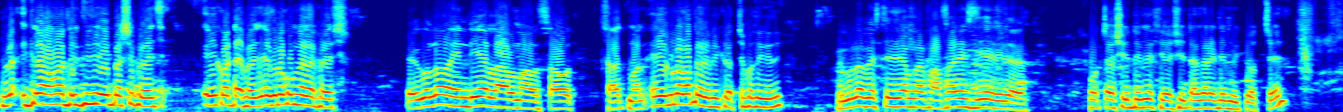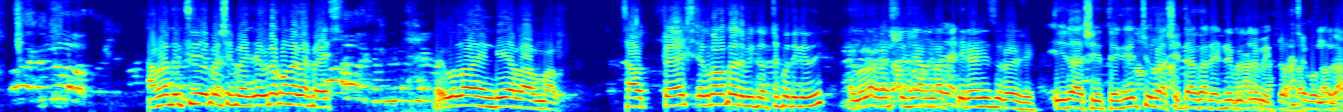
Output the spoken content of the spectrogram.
এগুলো- এগুলো আমরা দেখতেছি এই পাশে পেঁয়াজ এই কটা পেঁয়াজ এগুলো কোন জায়গায় পেঁয়াজ এগুলো ইন্ডিয়া লাল মাল সাউথ সাত মাল। এইগুলো কত করে বিক্রি হচ্ছে প্রতি কেজি? এগুলো বেচতেছি আপনার পাঁচাশি ছিয়াশি টাকা। পঁচাশি থেকে ছিয়াশি টাকা রেটে বিক্রি হচ্ছে। আমরা দেখছি এই পাশে পেঁয়াজ এগুলো কোন জায়গায় পেঁয়াজ এগুলো ইন্ডিয়া লাল মাল। সাউথ পেঁয়াজ এগুলো কত করে বিক্রি হচ্ছে প্রতি কেজি? এগুলো বেচতেছি আপনার তিরাশি চুরাশি। তিরাশি থেকে চুরাশি টাকা রেটের ভিতরে বিক্রি হচ্ছে বন্ধুরা।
